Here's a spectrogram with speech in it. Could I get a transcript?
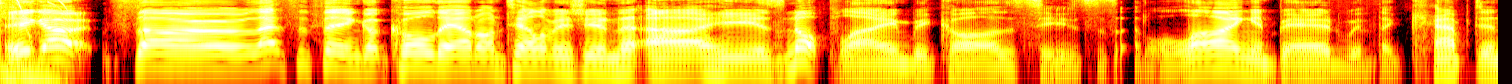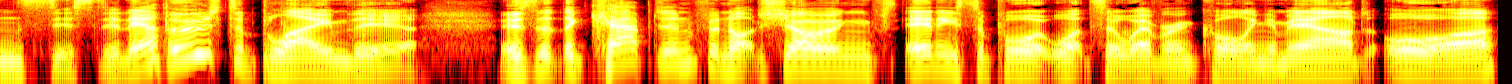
There you go. So that's the thing. Got called out on television. Uh, he is not playing because he's lying in bed with the captain's sister. Now, who's to blame there? Is that the captain for not showing any support whatsoever and calling him out, or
